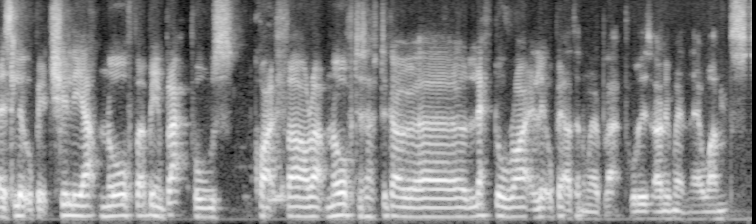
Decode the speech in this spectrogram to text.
It's a little bit chilly up north, but I mean Blackpool's quite far up north. Just have to go uh, left or right a little bit. I don't know where Blackpool is. I only went there once.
